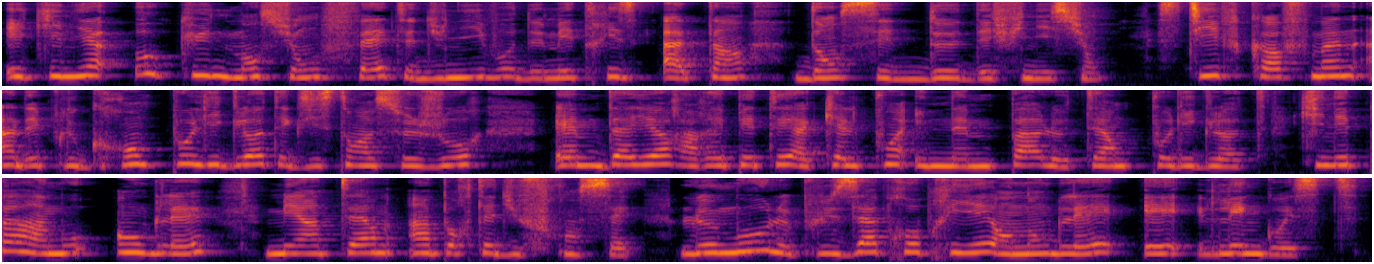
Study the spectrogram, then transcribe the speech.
et qu'il n'y a aucune mention faite du niveau de maîtrise atteint dans ces deux définitions. Steve Kaufman, un des plus grands polyglottes existants à ce jour, aime d'ailleurs à répéter à quel point il n'aime pas le terme polyglotte, qui n'est pas un mot anglais, mais un terme importé du français. Le mot le plus approprié en anglais est linguist.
